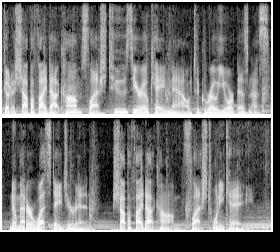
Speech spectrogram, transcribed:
Go to shopify.com slash 20k now to grow your business, no matter what stage you're in. Shopify.com slash 20k.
